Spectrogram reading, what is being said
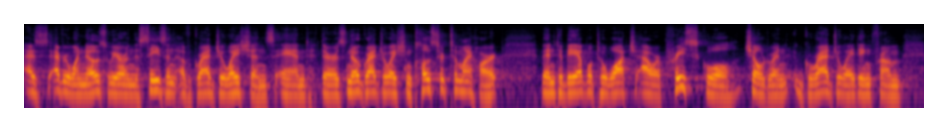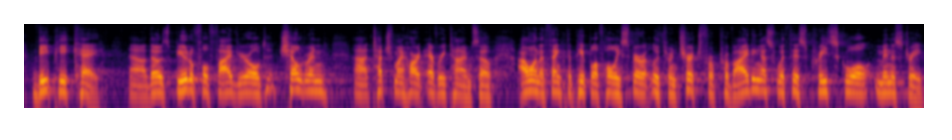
as everyone knows, we are in the season of graduations, and there is no graduation closer to my heart than to be able to watch our preschool children graduating from VPK. Uh, those beautiful five year old children uh, touch my heart every time. So I want to thank the people of Holy Spirit Lutheran Church for providing us with this preschool ministry.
